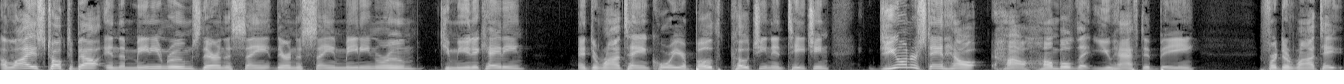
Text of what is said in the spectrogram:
Elias talked about in the meeting rooms. They're in the same. They're in the same meeting room communicating and Daronte and Corey are both coaching and teaching. Do you understand how how humble that you have to be for Daronte?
